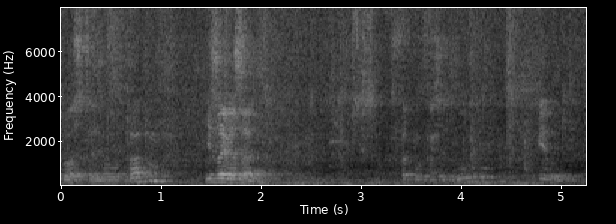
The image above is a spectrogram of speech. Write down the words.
Просто замотати і зав'язати. Тепер покажіть другу руку.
